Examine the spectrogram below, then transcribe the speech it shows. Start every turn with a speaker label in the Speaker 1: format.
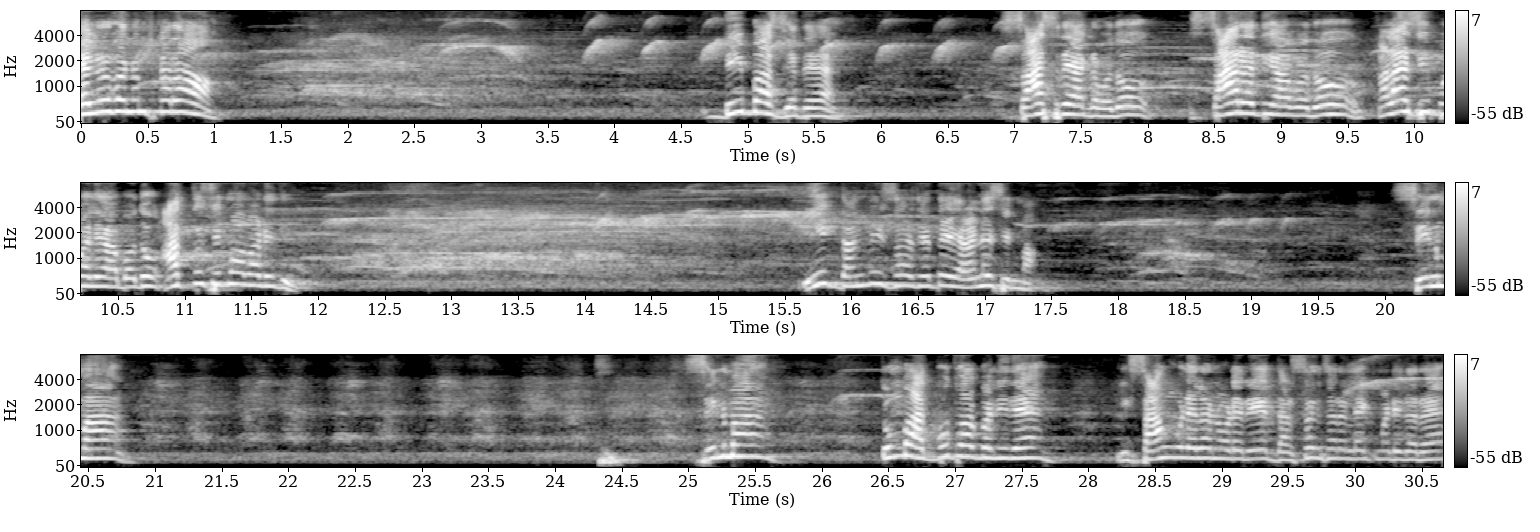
Speaker 1: ಎಲ್ರಿಗೂ ನಮಸ್ಕಾರ. D boss ಜೊತೆ ಶಾಸ್ತ್ರಿ ಆಗಿರ್ಬೋದು ಸಾರಥಿ ಆಗ್ಬೋದು ಕಳಾಸಿಪಾಳಿ ಆಗ್ಬೋದು, ಹತ್ತು ಸಿನಿಮಾ ಮಾಡಿದ್ವಿ. ಈಗ ದಂಗಿ ಸರ್ ಜೊತೆ ಎರಡನೇ ಸಿನಿಮಾ. ಸಿನಿಮಾ. ಸಿನಿಮಾ ತುಂಬ ಅದ್ಭುತವಾಗಿ ಬಂದಿದೆ. ಈಗ ಸಾಂಗ್ಗಳೆಲ್ಲ ನೋಡಿರಿ, ದರ್ಶನ್ ಸರ್ ಲೈಕ್ ಮಾಡಿದ್ದಾರೆ.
